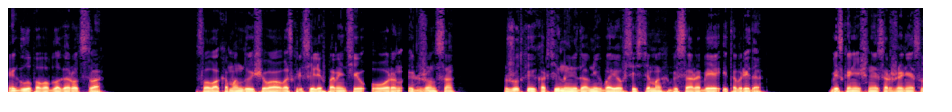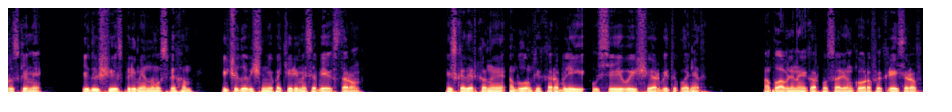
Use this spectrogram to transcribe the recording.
и глупого благородства. Слова командующего воскресили в памяти Уоррен и Джонса жуткие картины недавних боев в системах Бессарабия и Табрида. Бесконечные сражения с русскими, идущие с переменным успехом и чудовищными потерями с обеих сторон исковерканные обломки кораблей, усеивающие орбиты планет, оплавленные корпуса линкоров и крейсеров,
